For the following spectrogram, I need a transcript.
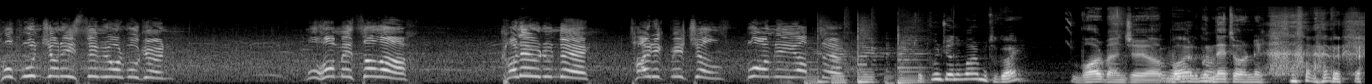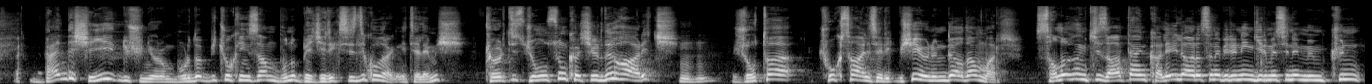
Topun canı istemiyor bugün. Muhammed Salah kale önünde. Tyreek Mitchell bu hamleyi yaptı. Topun canı var mı Tugay? Var bence ya. Bu Var net örnek. ben de şeyi düşünüyorum. Burada birçok insan bunu beceriksizlik olarak nitelemiş. Curtis Jones'un kaçırdığı hariç Jota çok saliselik bir şey önünde adam var. Salah'ın ki zaten kaleyle arasına birinin girmesine mümkün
